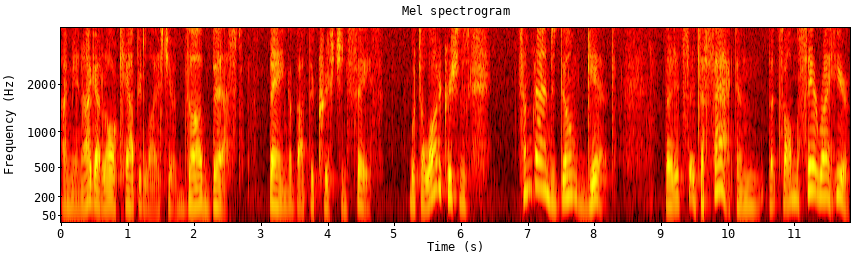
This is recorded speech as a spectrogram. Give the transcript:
I mean, I got it all capitalized here, the best thing about the Christian faith, which a lot of Christians sometimes don't get. But it's, it's a fact, and but so I'm going to say it right here.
